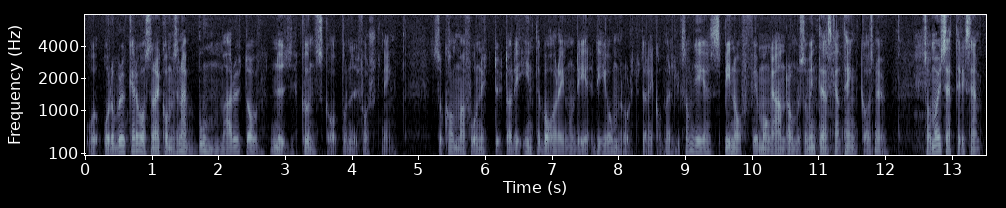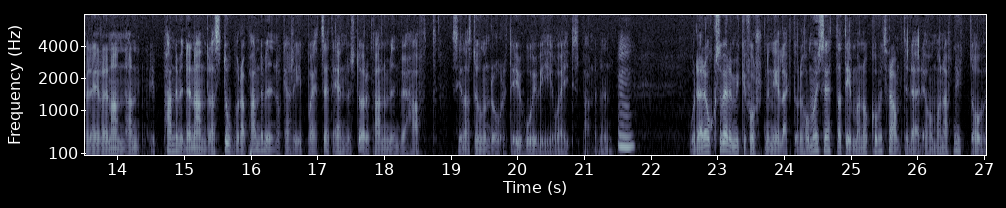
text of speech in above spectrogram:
Och, och då brukar det vara så när det kommer sådana här bommar utav ny kunskap och ny forskning så kommer man få nytta utav det, inte bara inom det, det området utan det kommer liksom ge spin-off i många andra områden som vi inte ens kan tänka oss nu. Så har man ju sett till exempel eller en annan pandemi, den andra stora pandemin och kanske på ett sätt ännu större pandemin vi har haft senaste hundra året, det är ju HIV och aids-pandemin. Mm. Och där är också väldigt mycket forskning nedlagt och det har man ju sett att det man har kommit fram till där, det har man haft nytta av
